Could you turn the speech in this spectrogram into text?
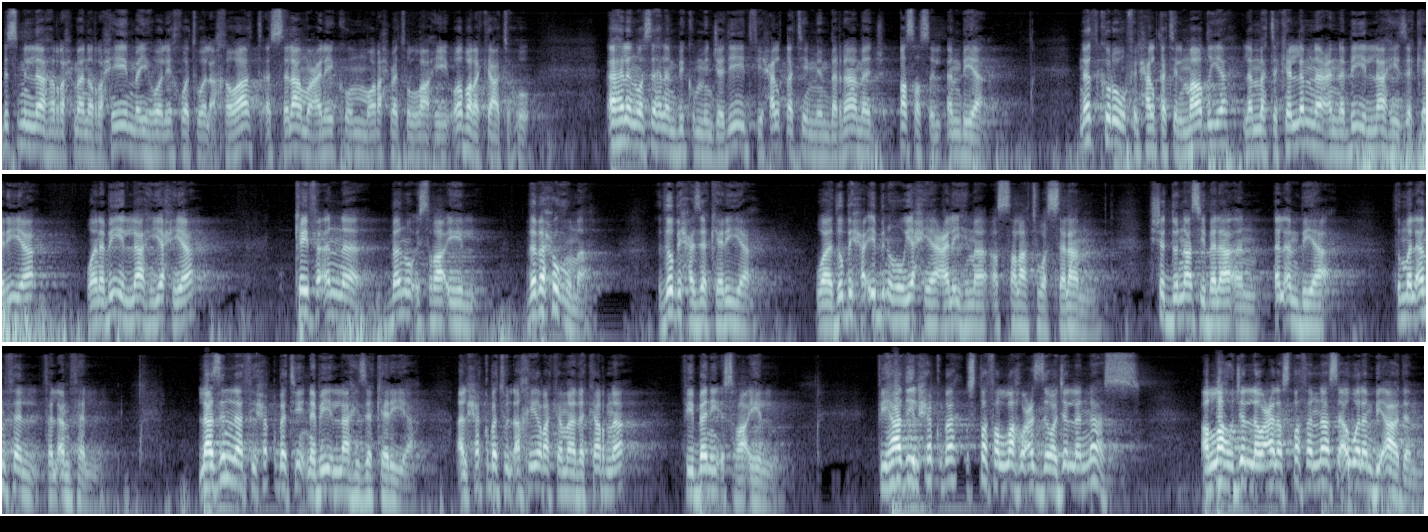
بسم الله الرحمن الرحيم أيها الإخوة والأخوات السلام عليكم ورحمة الله وبركاته أهلا وسهلا بكم من جديد في حلقة من برنامج قصص الأنبياء نذكر في الحلقة الماضية لما تكلمنا عن نبي الله زكريا ونبي الله يحيى كيف أن بنو إسرائيل ذبحوهما ذبح زكريا وذبح ابنه يحيى عليهما الصلاة والسلام شد الناس بلاء الأنبياء ثم الأمثل فالأمثل لا زلنا في حقبة نبي الله زكريا الحقبة الأخيرة كما ذكرنا في بني إسرائيل. في هذه الحقبة اصطفى الله عز وجل الناس. الله جل وعلا اصطفى الناس أولا بآدم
